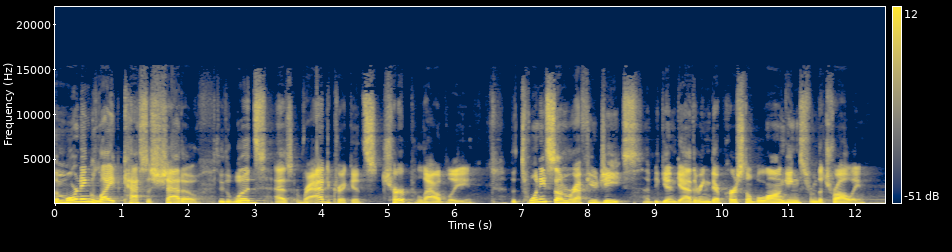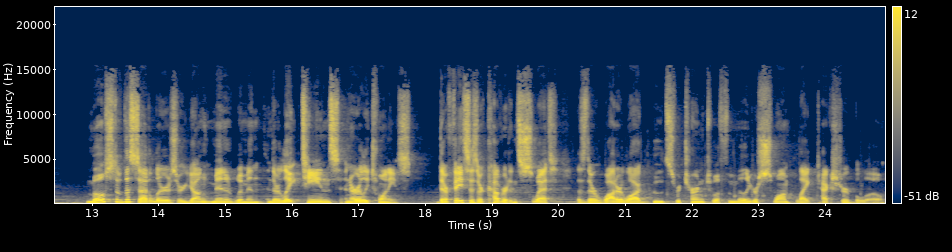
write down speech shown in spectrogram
The morning light casts a shadow through the woods as rad crickets chirp loudly. The 20 some refugees begin gathering their personal belongings from the trolley. Most of the settlers are young men and women in their late teens and early 20s. Their faces are covered in sweat as their waterlogged boots return to a familiar swamp like texture below.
